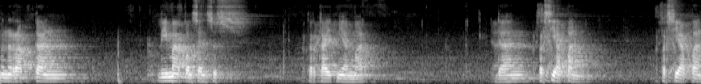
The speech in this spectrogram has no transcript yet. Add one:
menerapkan lima konsensus terkait Myanmar dan persiapan persiapan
